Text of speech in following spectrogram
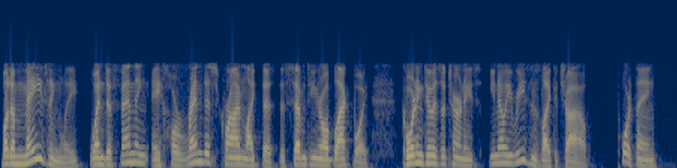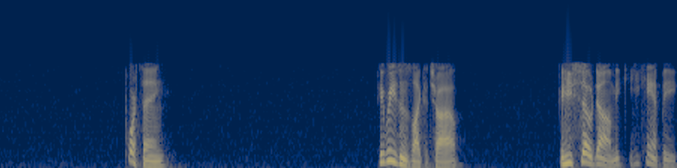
But amazingly, when defending a horrendous crime like this, this 17 year old black boy, according to his attorneys, you know, he reasons like a child. Poor thing. Poor thing. He reasons like a child. He's so dumb. He, he can't be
